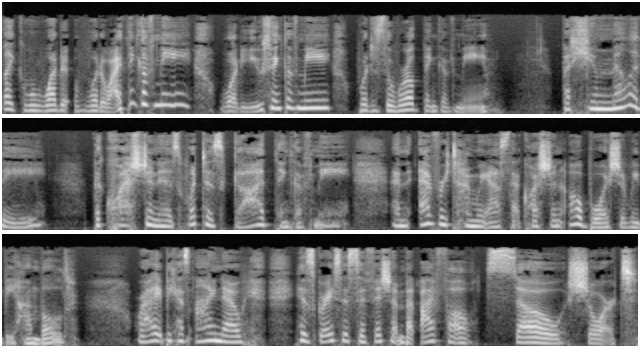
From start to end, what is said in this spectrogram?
Like, what, what do I think of me? What do you think of me? What does the world think of me? But humility, the question is, what does God think of me? And every time we ask that question, oh boy, should we be humbled? Right? Because I know His grace is sufficient, but I fall so short.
